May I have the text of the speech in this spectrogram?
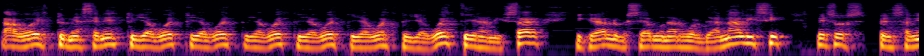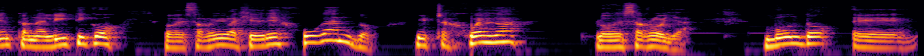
hago esto y me hacen esto y hago esto y hago esto y hago esto y hago esto y hago esto y hago esto y analizar y crear lo que se llama un árbol de análisis. Eso es pensamiento analítico, lo desarrolla el ajedrez jugando. Mientras juega, lo desarrolla. Mundo, eh.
